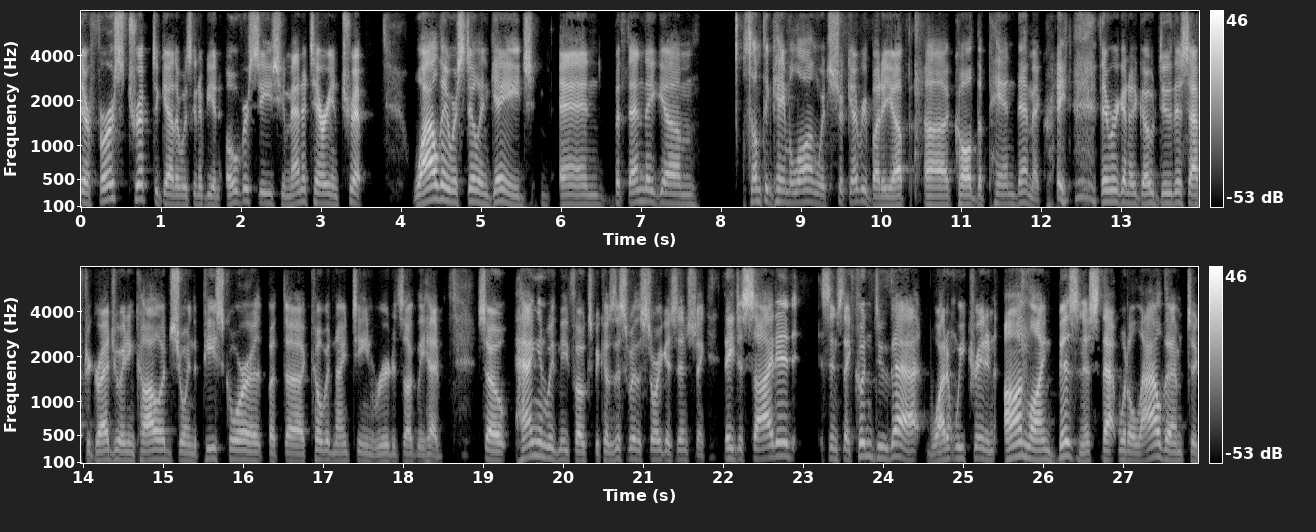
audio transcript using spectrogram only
Their first trip together was going to be an overseas humanitarian trip while they were still engaged and but then they um something came along which shook everybody up uh, called the pandemic right? They were going to go do this after graduating college join the peace corps but uh, covid-19 reared its ugly head. So hang in with me folks because this is where the story gets interesting. They decided since they couldn't do that why don't we create an online business that would allow them to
